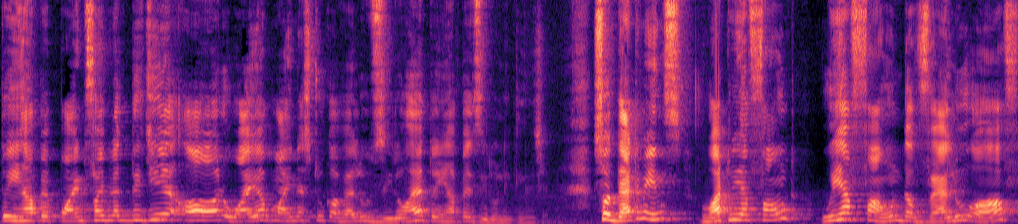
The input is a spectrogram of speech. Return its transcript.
तो यहाँ पे पॉइंट फाइव रख दीजिए और वाई ऑफ़ माइनस टू का वैल्यू ज़ीरो है। तो यहाँ पे ज़ीरो लिख लीजिए। So that means what we have found we have found the value of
